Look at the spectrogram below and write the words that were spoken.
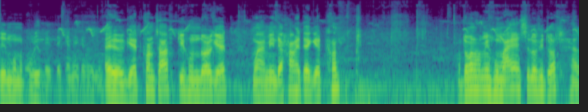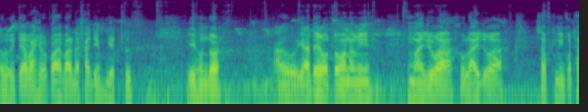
দিন মনত পৰিব এই গেটখন চাওক কি সুন্দৰ গেট। মই আমি দেখাওঁ এতিয়া গেটখন। বৰ্তমান আমি সোমাই আছিলোঁ ভিতৰত আৰু এতিয়া বাহিৰৰ পৰা এবাৰ দেখাই দিম গেটটো, কি সুন্দৰ। আৰু ইয়াতে বৰ্তমান আমি সোমাই যোৱা, ওলাই যোৱা, চবখিনি কথা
